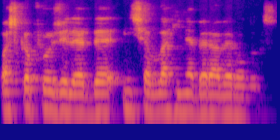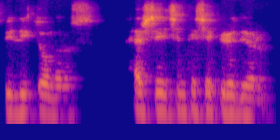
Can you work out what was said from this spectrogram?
Başka projelerde inşallah yine beraber oluruz, birlikte oluruz. Her şey için teşekkür ediyorum.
